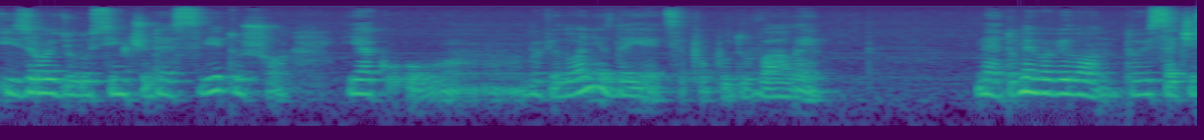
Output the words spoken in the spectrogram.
із розділу Сім чудес світу, що як у Вавилоні, здається, побудували. Не, то не Вавилон, то висячі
